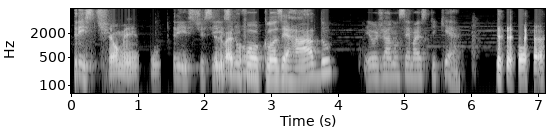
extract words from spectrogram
Triste. Realmente. Triste. Se isso não for close errado, eu já não sei mais o que, que é.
